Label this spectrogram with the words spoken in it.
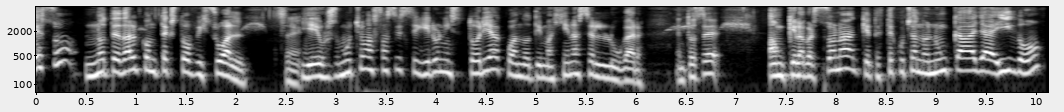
Eso no te da el contexto visual, sí. y es mucho más fácil seguir una historia cuando te imaginas el lugar. Entonces, aunque la persona que te esté escuchando nunca haya ido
